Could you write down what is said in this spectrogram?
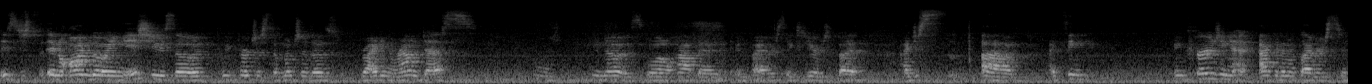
is just an ongoing issue, so if we purchased a bunch of those riding around desks, who knows what'll happen in five or six years, but I just, um, I think encouraging academic libraries to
